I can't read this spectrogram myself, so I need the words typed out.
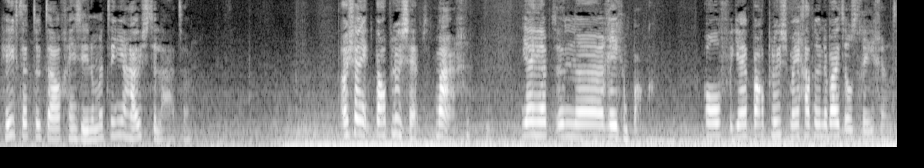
heeft het totaal geen zin om het in je huis te laten. Als jij paraplu's hebt, maar jij hebt een uh, regenpak. Of jij hebt paraplu's, maar je gaat nu naar buiten als het regent.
